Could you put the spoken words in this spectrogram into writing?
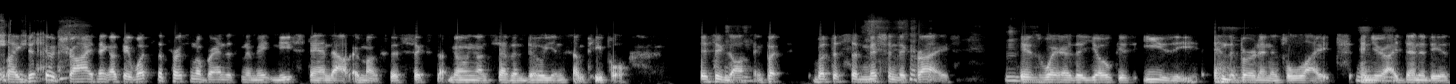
Like just go try think okay what's the personal brand that's going to make me stand out amongst this six going on seven billion some people? It's exhausting. But but the submission to christ Mhm. is where the yoke is easy and the burden is light and your Mhm. identity is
